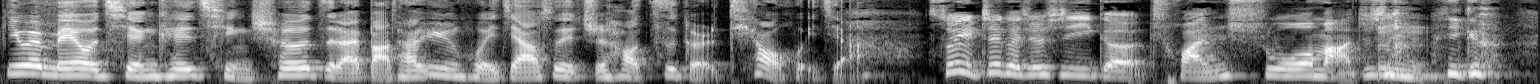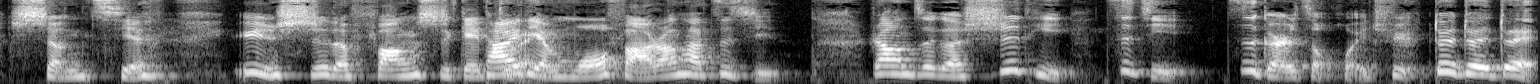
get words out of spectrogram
因为没有钱可以请车子来把他运回家，所以只好自个儿跳回家。所以这个就是一个传说嘛，就是嗯。一个 省钱运尸的方式，给他一点魔法，让他自己让这个尸体自己自个儿走回去。对对对，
